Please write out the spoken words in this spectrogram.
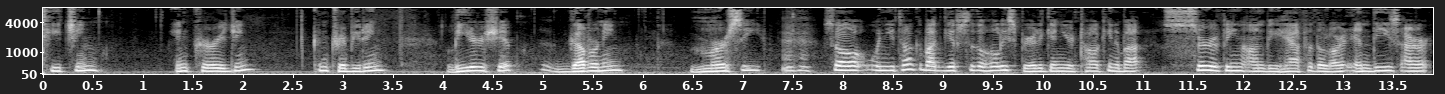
teaching, encouraging, contributing, leadership, governing, mercy. So when you talk about gifts of the Holy Spirit, again, you're talking about serving on behalf of the Lord, and these are,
